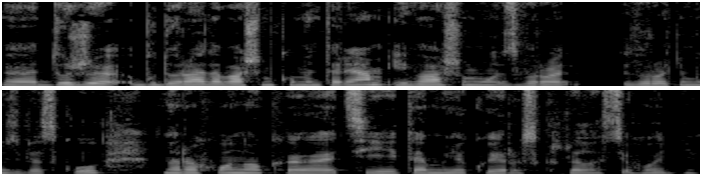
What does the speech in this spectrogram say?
е, дуже буду рада вашим коментарям і вашому зворот- зворотньому зв'язку на рахунок е, цієї теми, яку я розкрила сьогодні.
